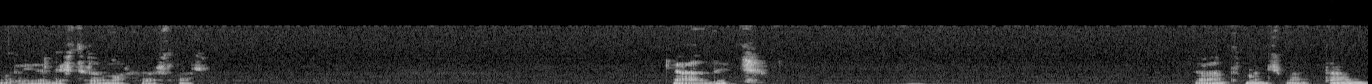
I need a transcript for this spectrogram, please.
Buraya yerleştirelim arkadaşlar. Geldik. Event Management'ten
